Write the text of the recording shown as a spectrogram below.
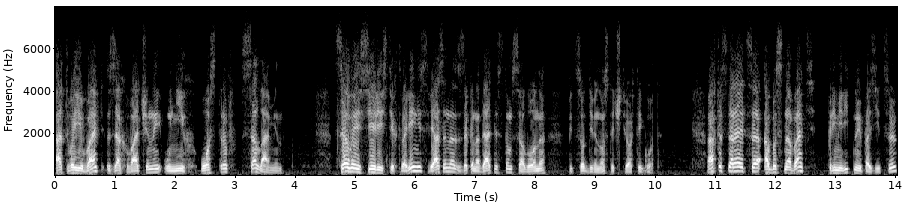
отвоевать захваченный у них остров Саламин – Целая серия стихотворений связана с законодательством Салона 594 год. Автор старается обосновать примирительную позицию,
